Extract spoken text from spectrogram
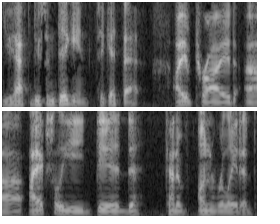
you have to do some digging to get that. I have tried. Uh, I actually did kind of unrelated.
